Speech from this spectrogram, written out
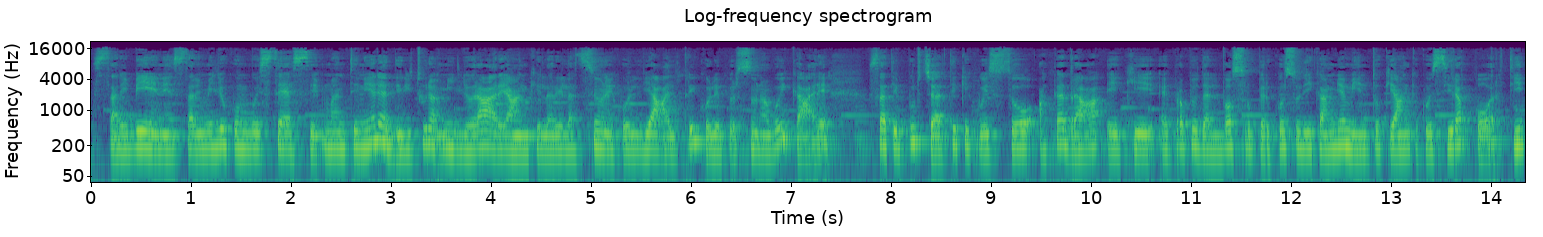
stare bene, stare meglio con voi stessi, mantenere addirittura migliorare anche la relazione con gli altri, con le persone a voi care, state pur certi che questo accadrà e che è proprio dal vostro percorso di cambiamento che anche questi rapporti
